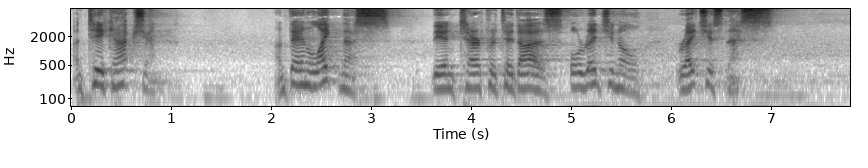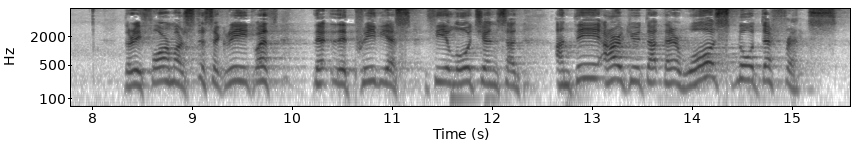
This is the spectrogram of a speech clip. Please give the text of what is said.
and take action. And then likeness, they interpreted as original righteousness. The reformers disagreed with the, the previous theologians, and, and they argued that there was no difference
